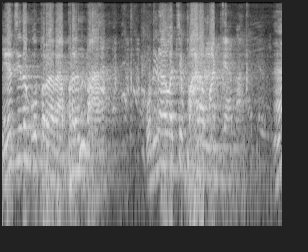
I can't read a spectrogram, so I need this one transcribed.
நிகழ்ச்சி தான் கூப்பிடுறாரு. அப்புறம் ஒன்னா வச்சு பாட மாட்டியாடா ஆ?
